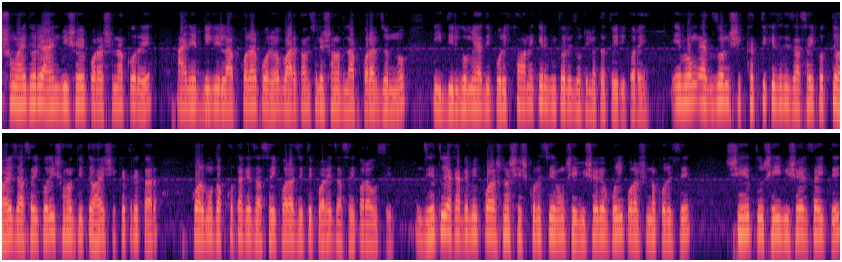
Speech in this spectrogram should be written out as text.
সময় ধরে আইন বিষয়ে পড়াশোনা করে আইনের ডিগ্রি লাভ করার পরেও বার কাউন্সিলের সনদ লাভ করার জন্য এই দীর্ঘমেয়াদী পরীক্ষা অনেকের ভিতরে জটিলতা তৈরি করে। এবং একজন শিক্ষার্থীকে যদি যাচাই করতে হয়, যাচাই করেই সনদ দিতে হয়, সেক্ষেত্রে তার কর্মদক্ষতাকে যাচাই করা যেতে পারে, যাচাই করা উচিত। যেহেতু একাডেমিক পড়াশোনা শেষ করেছে এবং সেই বিষয়ের ওপরই পড়াশোনা করেছে, সেহেতু সেই বিষয়ের চাইতে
